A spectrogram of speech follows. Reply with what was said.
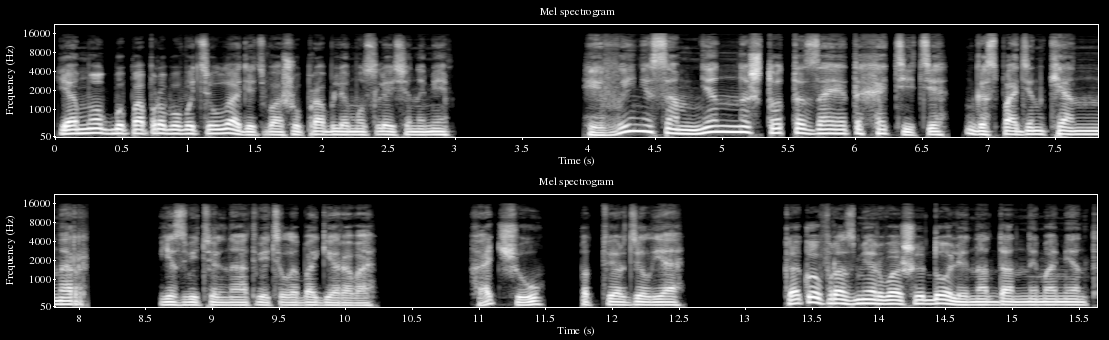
«Я мог бы попробовать уладить вашу проблему с лесенами». «И вы, несомненно, что-то за это хотите, господин Кеннер», — язвительно ответила Багерова. «Хочу», — подтвердил я. «Каков размер вашей доли на данный момент?»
